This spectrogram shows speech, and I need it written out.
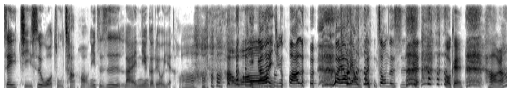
这一集是我主场哈，你只是来念个留言哈。哦，好哦，你刚刚已经花了 快要两分钟的时间。OK，好，然后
